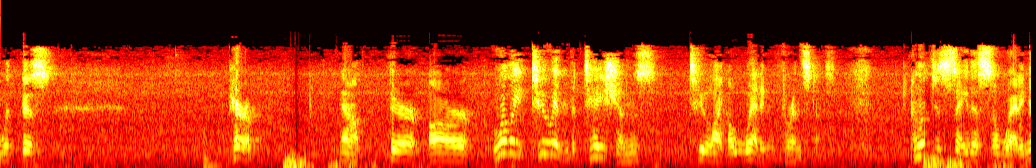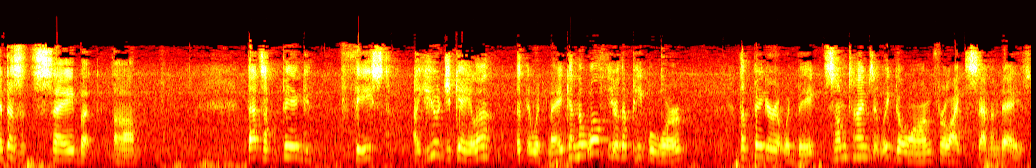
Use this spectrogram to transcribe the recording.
with this parable. Now, there are really two invitations to, like, a wedding, for instance. And let's just say this is a wedding. It doesn't say, but uh, that's a big feast, a huge gala that they would make, and the wealthier the people were, the bigger it would be. Sometimes it would go on for like seven days.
